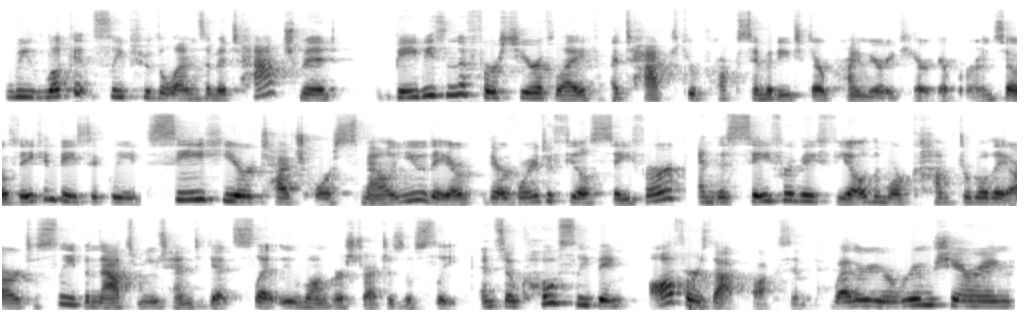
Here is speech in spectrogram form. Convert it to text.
we look at sleep through the lens of attachment babies in the first year of life attach through proximity to their primary caregiver. And so if they can basically see, hear, touch, or smell you, they are they're going to feel safer. And the safer they feel, the more comfortable they are to sleep. And that's when you tend to get slightly longer stretches of sleep. And so co-sleeping offers that proximity. Whether you're room sharing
